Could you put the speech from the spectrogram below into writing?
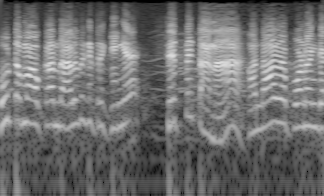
கூட்டமா உட்கார்ந்து அழுதுகிட்டு இருக்கீங்க? செத்துட்டானா? அனாத போனங்க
